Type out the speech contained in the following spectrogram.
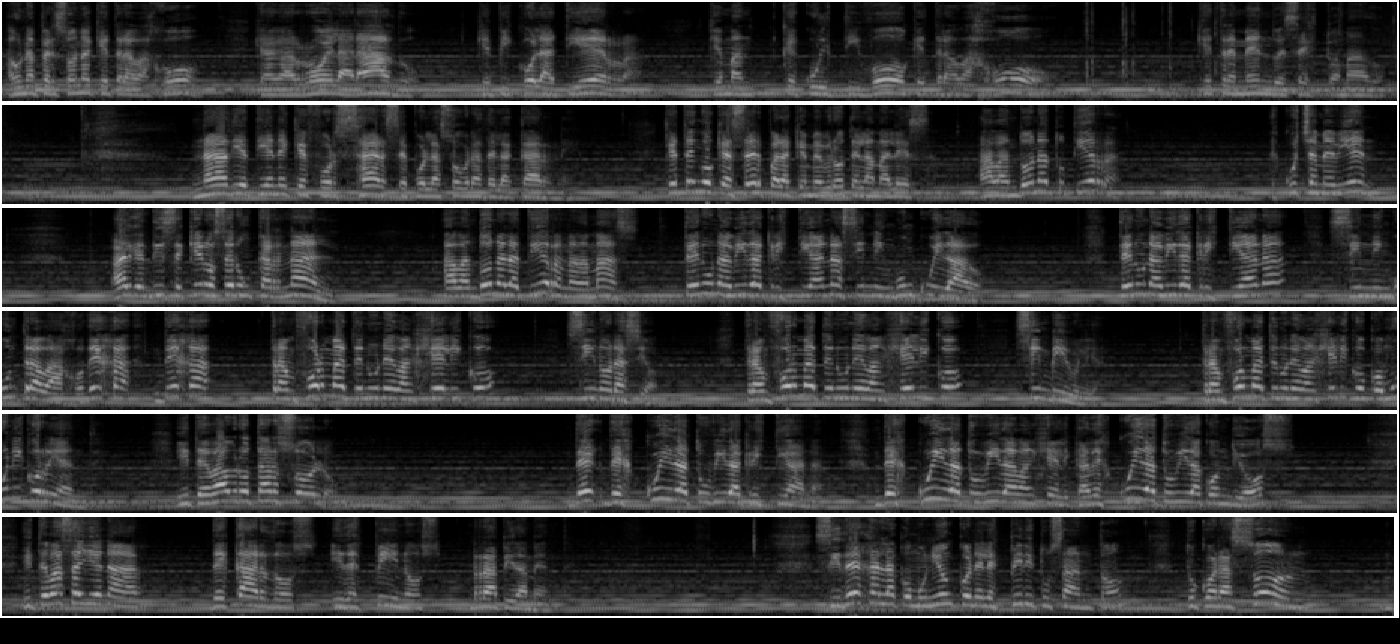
A una persona que trabajó, que agarró el arado, que picó la tierra, que, que cultivó, que trabajó, Qué tremendo es esto, amado. Nadie tiene que forzarse por las obras de la carne. ¿Qué tengo que hacer para que me brote la maleza? Abandona tu tierra. Escúchame bien. Alguien dice, quiero ser un carnal. Abandona la tierra nada más. Ten una vida cristiana sin ningún cuidado. Ten una vida cristiana sin ningún trabajo. Deja, deja, transfórmate en un evangélico sin oración. Transfórmate en un evangélico sin Biblia. Transfórmate en un evangélico común y corriente. Y te va a brotar solo. descuida tu vida cristiana. Descuida tu vida evangélica. Descuida tu vida con Dios. Y te vas a llenar de cardos y de espinos rápidamente. Si dejas la comunión con el Espíritu Santo, tu corazón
